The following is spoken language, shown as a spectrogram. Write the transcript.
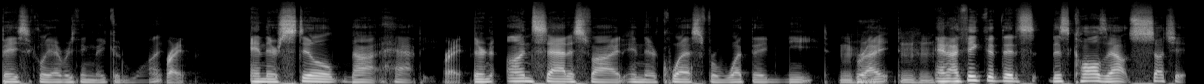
basically everything they could want Right. And they're still not happy. Right. They're unsatisfied in their quest for what they need, Mhm. right? Mhm. And I think that this this calls out such a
